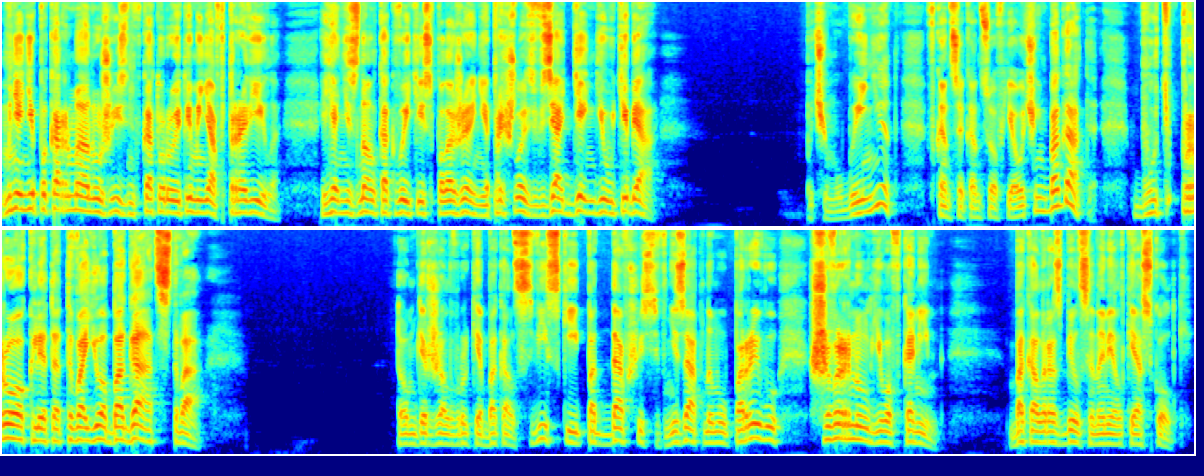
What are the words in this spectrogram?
Мне не по карману жизнь, в которую ты меня втравила. Я не знал, как выйти из положения. Пришлось взять деньги у тебя. Почему бы и нет? В конце концов, я очень богата. Будь проклято твое богатство!» Том держал в руке бокал с виски и, поддавшись внезапному порыву, швырнул его в камин. Бокал разбился на мелкие осколки.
